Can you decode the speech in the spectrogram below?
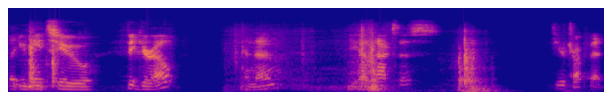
that you need to figure out, and then you have access to your truck bed.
